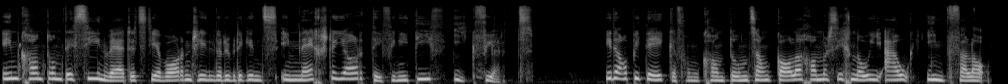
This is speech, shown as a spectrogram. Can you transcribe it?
Im Kanton Tessin werden die Warnschilder übrigens im nächsten Jahr definitiv eingeführt. In den Apotheken vom Kanton St. Gallen kann man sich neu auch impfen lassen.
